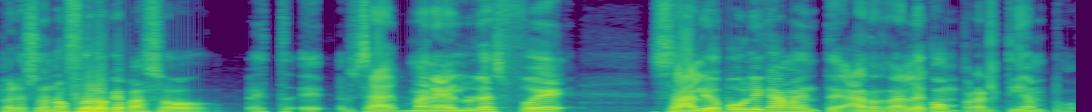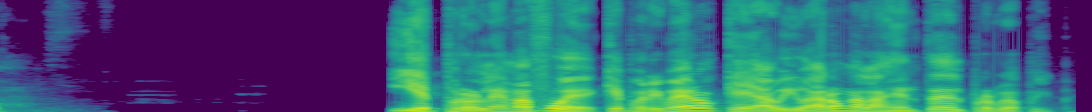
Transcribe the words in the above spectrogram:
Pero eso no fue lo que pasó. Eh, o sea, María de Lourdes fue, salió públicamente a tratar de comprar tiempo. Y el problema fue que primero que avivaron a la gente del propio PIB. O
